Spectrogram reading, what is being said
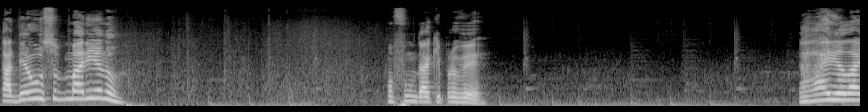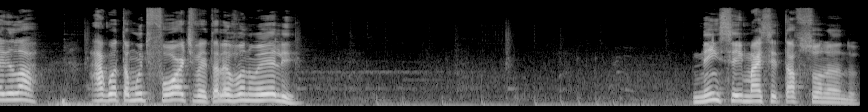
Cadê o submarino? Vamos afundar aqui pra ver. Olha lá, ele lá, ele lá. A água tá muito forte, velho. Tá levando ele. Nem sei mais se tá funcionando.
